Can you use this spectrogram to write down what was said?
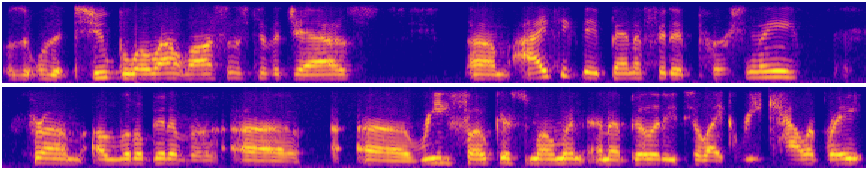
was it was it two blowout losses to the Jazz. Um, I think they benefited personally from a little bit of a, a, a refocus moment, an ability to like recalibrate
